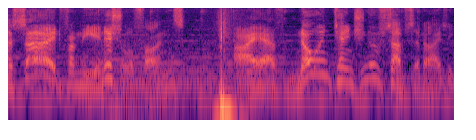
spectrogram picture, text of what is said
Aside from the initial funds, I have no intention of subsidizing.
